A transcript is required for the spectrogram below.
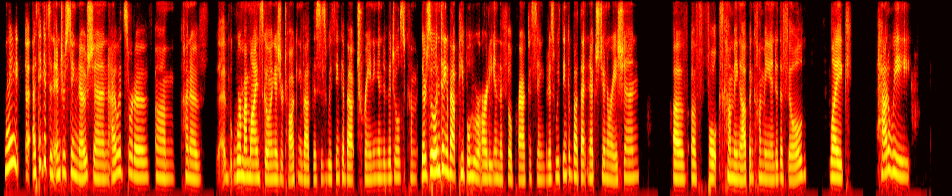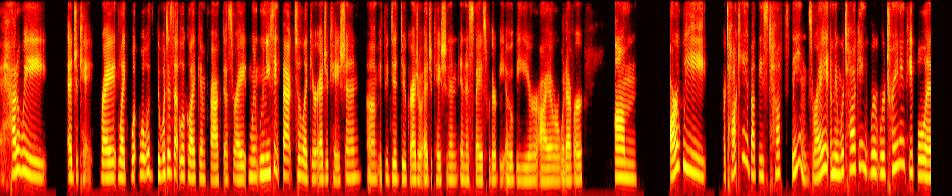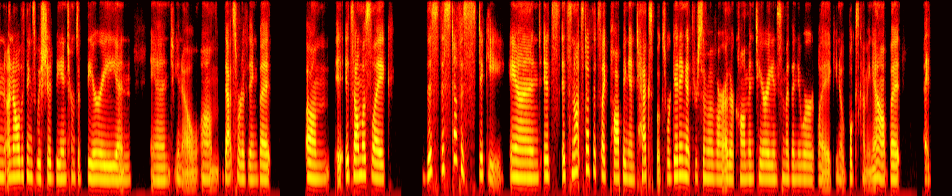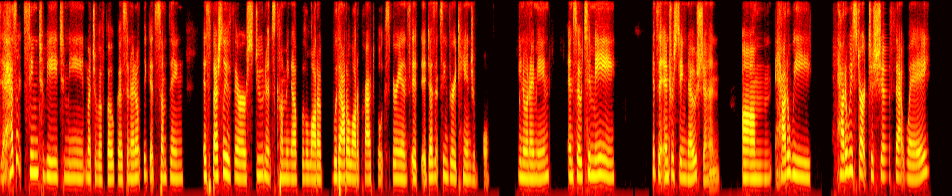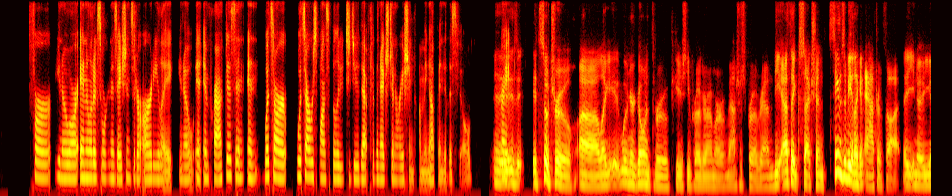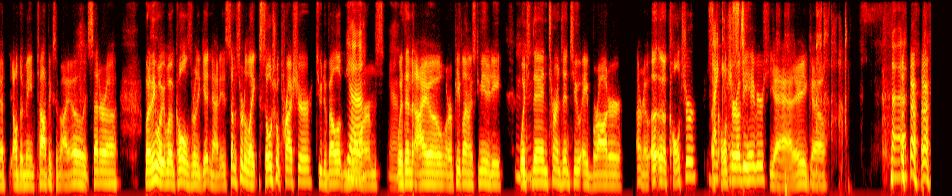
Right. I think it's an interesting notion. I would sort of um, kind of where my mind's going as you're talking about this is we think about training individuals to come. There's one thing about people who are already in the field practicing, but as we think about that next generation of of folks coming up and coming into the field, like how do we how do we educate right like what what would what does that look like in practice right when, when you think back to like your education um, if you did do graduate education in, in a space whether it be ob or io or whatever um are we are talking about these tough things right? I mean we're talking we're, we're training people in on all the things we should be in terms of theory and and you know um, that sort of thing but um, it, it's almost like this this stuff is sticky and it's it's not stuff that's like popping in textbooks. We're getting it through some of our other commentary and some of the newer like you know books coming out but it hasn't seemed to be to me much of a focus and i don't think it's something especially if there are students coming up with a lot of without a lot of practical experience it, it doesn't seem very tangible. You know what i mean? And so to me it's an interesting notion. Um how do we how do we start to shift that way for you know our analytics organizations that are already like you know in, in, practice? And and what's our what's our responsibility to do that for the next generation coming up into this field right it, it's so true uh like when you're going through a phd program or a master's program the ethics section seems to be like an afterthought uh, you know you got all the main topics of io et cetera but I think what, what Cole's really getting at is some sort of like social pressure to develop yeah. norms yeah. within the IO or people analytics community mm-hmm. which then turns into a broader, I don't know, a, a culture, Zeitgeist. a culture of behaviors. Yeah, there you go. uh, I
